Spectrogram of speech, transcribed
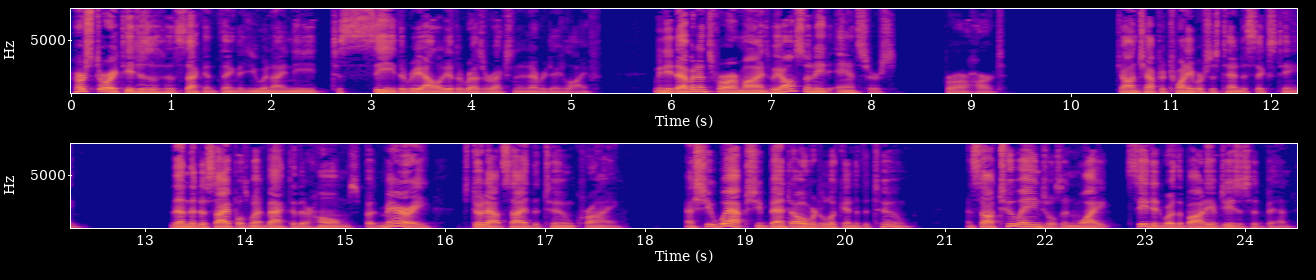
her story teaches us a second thing that you and I need to see the reality of the resurrection in everyday life. We need evidence for our minds. We also need answers for our heart. John chapter 20, verses 10 to 16. Then the disciples went back to their homes, but Mary stood outside the tomb crying. As she wept, she bent over to look into the tomb and saw two angels in white seated where the body of Jesus had been,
